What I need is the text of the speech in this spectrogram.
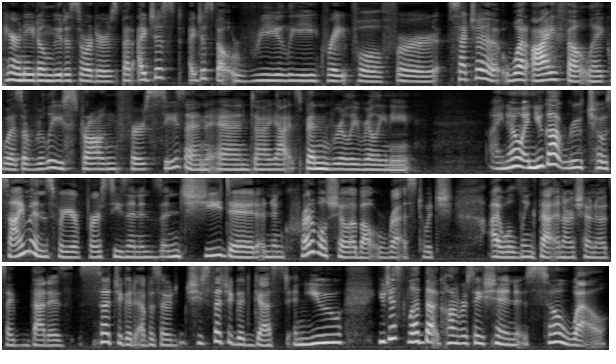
perinatal mood disorders but i just i just felt really grateful for such a what i felt like was a really strong first season and uh, yeah it's been really really neat I know. And you got Ruth Chou Simons for your first season, and, and, she did an incredible show about rest, which I will link that in our show notes. I, that is such a good episode. She's such a good guest, and you you just led that conversation so well.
